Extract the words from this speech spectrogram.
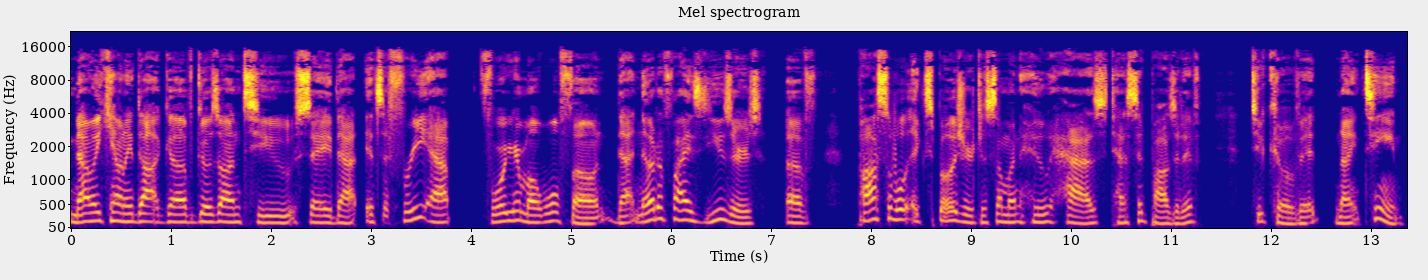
MauiCounty.gov goes on to say that it's a free app for your mobile phone that notifies users of possible exposure to someone who has tested positive to COVID 19.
